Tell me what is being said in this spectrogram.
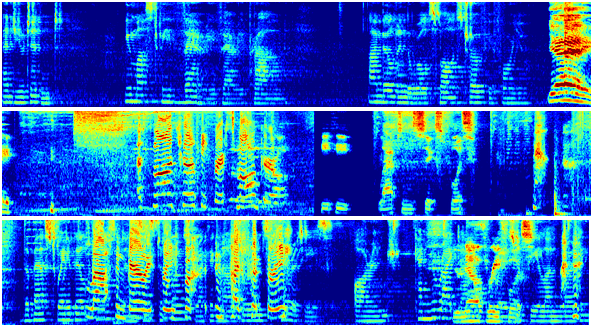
and you didn't. You must be very, very proud. I'm building the world's smallest trophy for you. Yay! A small trophy for a small girl. Hee hee. Lapsing six foot. The best way to build Laughs and confidence barely is to three first foot and recognize five foot three. insecurities. Orange, can you write You're now three ways foot. You feel unworthy,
